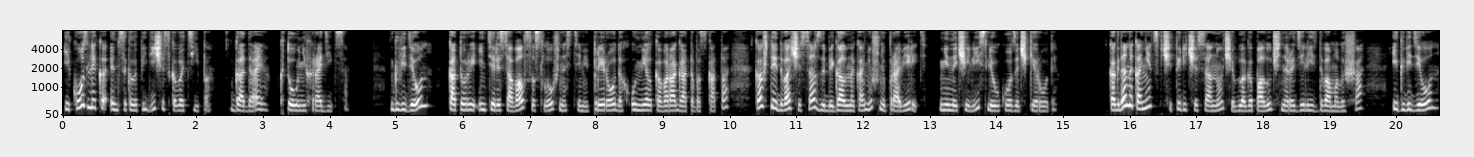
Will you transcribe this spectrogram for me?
и козлика энциклопедического типа, гадая, кто у них родится. Гвидион, который интересовался сложностями при родах у мелкого рогатого скота, каждые два часа забегал на конюшню проверить, не начались ли у козочки роды. Когда, наконец, в четыре часа ночи благополучно родились два малыша, и Гвидион,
